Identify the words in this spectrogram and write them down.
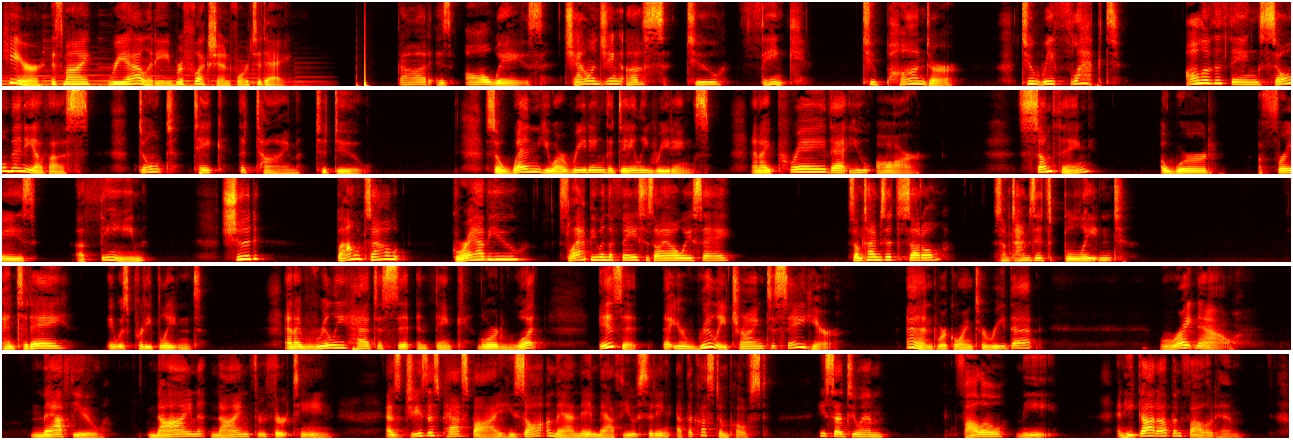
Here is my reality reflection for today. God is always challenging us to think, to ponder, to reflect. All of the things so many of us don't take the time to do. So when you are reading the daily readings, and I pray that you are, something, a word, a phrase, a theme, should bounce out, grab you, slap you in the face, as I always say. Sometimes it's subtle, sometimes it's blatant. And today, it was pretty blatant. And I really had to sit and think, Lord, what is it that you're really trying to say here? And we're going to read that right now. Matthew 9 9 through 13. As Jesus passed by, he saw a man named Matthew sitting at the custom post. He said to him, Follow me. And he got up and followed him.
